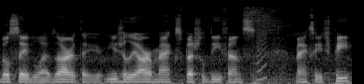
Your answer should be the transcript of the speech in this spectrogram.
Both Sableyes are. They usually are max special defense, max HP.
